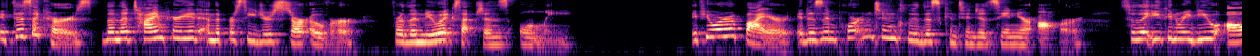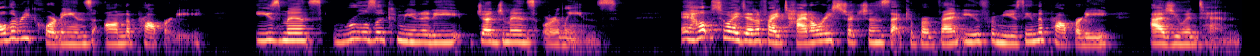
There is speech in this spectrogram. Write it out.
If this occurs, then the time period and the procedures start over for the new exceptions only. If you are a buyer, it is important to include this contingency in your offer so that you can review all the recordings on the property, easements, rules of community, judgments, or liens. It helps to identify title restrictions that could prevent you from using the property as you intend.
